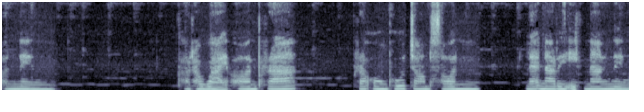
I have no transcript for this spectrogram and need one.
คนหนึ่ง ขอถวายพรพระ พระองค์ผู้จอมซน และนารีอีกนางหนึ่ง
